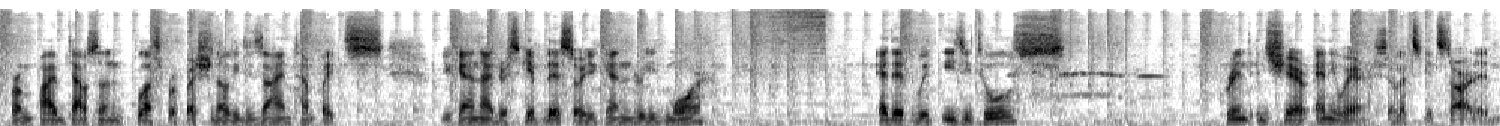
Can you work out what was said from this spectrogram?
from 5000 plus professionally designed templates you can either skip this or you can read more. Edit with easy tools. Print and share anywhere. So let's get started.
